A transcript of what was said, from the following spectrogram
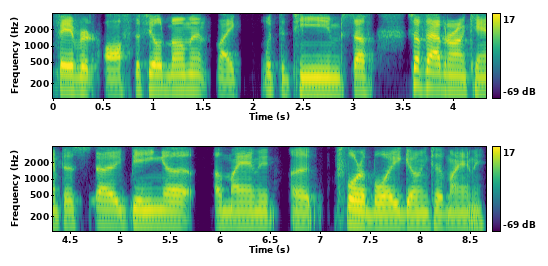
favorite off the field moment, like with the team stuff, stuff that happened around campus, uh, being a, a Miami, a Florida boy going to Miami?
